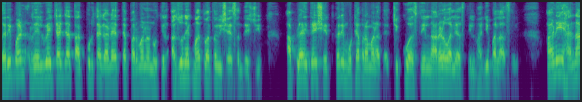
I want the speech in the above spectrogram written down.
तरी पण रेल्वेच्या ज्या तात्पुरत्या गाड्या आहेत त्या परमनंट होतील. अजून एक महत्त्वाचा विषय संदेशची आपल्या इथे शेतकरी मोठ्या प्रमाणात आहेत. चिक्कू असतील नारळवाले असतील भाजीपाला असेल. आणि ह्यांना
